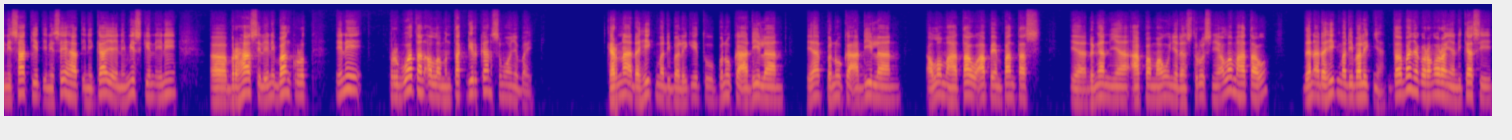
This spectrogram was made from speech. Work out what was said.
ini sakit, ini sehat, ini kaya, ini miskin, ini e, berhasil, ini bangkrut. Ini perbuatan Allah mentakdirkan semuanya baik. Karena ada hikmah di balik itu, penuh keadilan, ya, penuh keadilan. Allah Maha tahu apa yang pantas ya dengannya, apa maunya dan seterusnya. Allah Maha tahu dan ada hikmah di baliknya. Entah banyak orang-orang yang dikasih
